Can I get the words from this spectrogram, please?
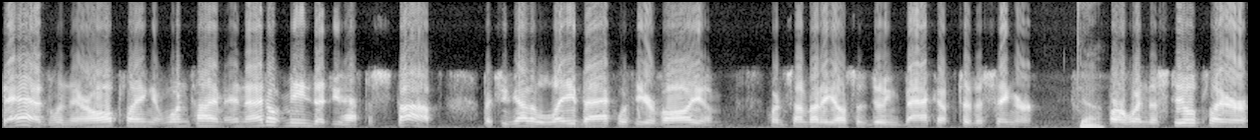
bad when they're all playing at one time. And I don't mean that you have to stop, but you got to lay back with your volume when somebody else is doing backup to the singer, Yeah. or when the steel player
